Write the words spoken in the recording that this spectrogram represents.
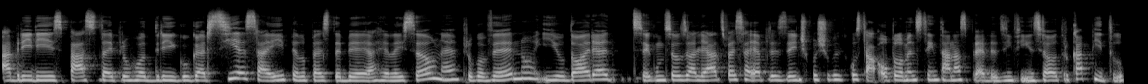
abriria espaço daí para o Rodrigo Garcia sair pelo PSDB a reeleição, né, para o governo. E o Dória, segundo seus aliados, vai sair a presidente custe o que custar, ou pelo menos tentar nas prévias. Enfim, esse é outro capítulo.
